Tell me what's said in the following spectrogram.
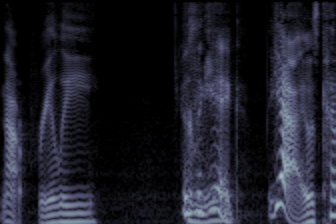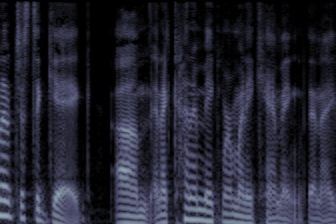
Not really. It was For a me? gig. Yeah, it was kind of just a gig. Um, and I kind of make more money camming than I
